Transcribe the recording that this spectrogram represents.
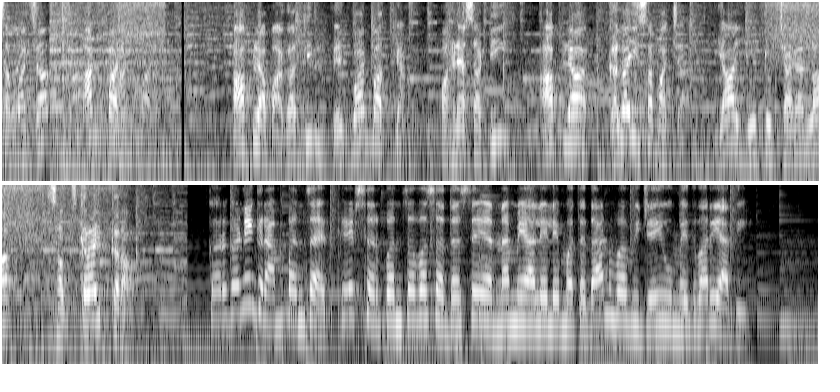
समाचार आटपाडी. आपल्या भागातील वेगवान बातम्या पाहण्यासाठी आपल्या गलाई समाचार या यूट्यूब चॅनलला सबस्क्राईब करा. करगणी ग्रामपंचायत थेट सरपंच व सदस्य यांना मिळालेले मतदान व विजयी उमेदवार यादी.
